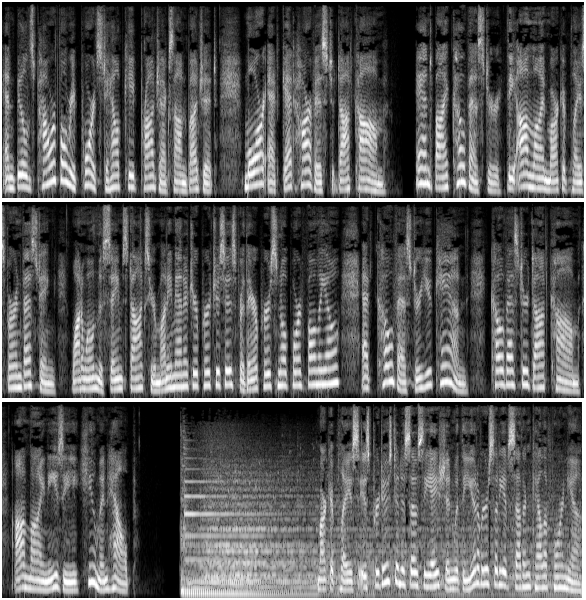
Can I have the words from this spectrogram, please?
and builds powerful reports to help keep projects on budget. More at getharvest.com. And by Covestor, the online marketplace for investing. Want to own the same stocks your money manager purchases for their personal portfolio? At Covestor you can. Covestor.com. Online easy, human help. Marketplace is produced in association with the University of Southern California.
